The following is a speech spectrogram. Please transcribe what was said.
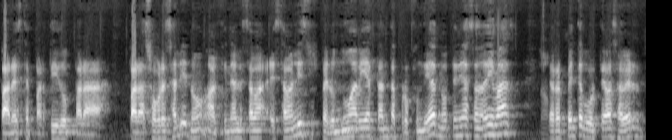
para este partido, para, para sobresalir, ¿no? Al final estaba, estaban listos, pero no había tanta profundidad, no tenías a nadie más. De repente volteabas a ver,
